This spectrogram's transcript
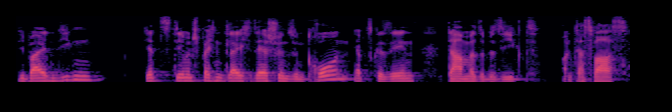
Die beiden liegen jetzt dementsprechend gleich sehr schön synchron. Ihr habt es gesehen, da haben wir sie besiegt. Und das war's.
